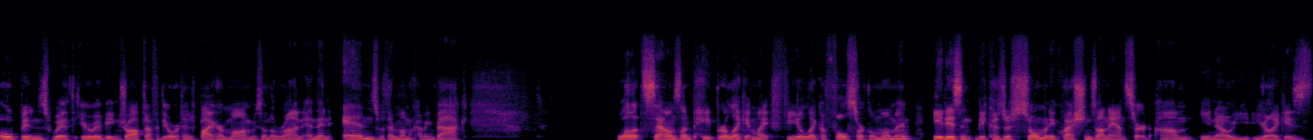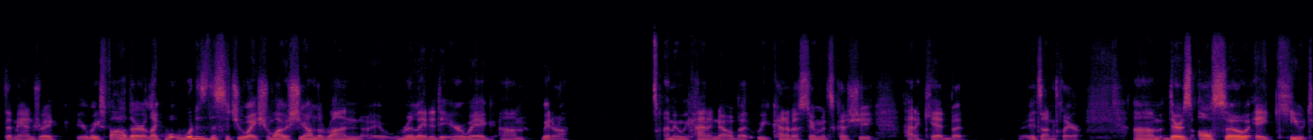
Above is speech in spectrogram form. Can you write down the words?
opens with Earwig being dropped off at the orphanage by her mom who's on the run and then ends with her mom coming back while it sounds on paper like it might feel like a full circle moment, it isn't because there's so many questions unanswered. Um, you know, you're like, is the Mandrake Earwig's father? Like, what, what is the situation? Why was she on the run uh, related to Earwig? Um, we don't know. I mean, we kind of know, but we kind of assume it's because she had a kid, but it's unclear. Um, there's also a cute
